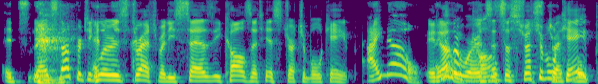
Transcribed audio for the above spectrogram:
It's yeah, it's not particularly stretch, but he says he calls it his stretchable cape. I know. In I know, other words, it's a stretchable, stretchable, cape.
